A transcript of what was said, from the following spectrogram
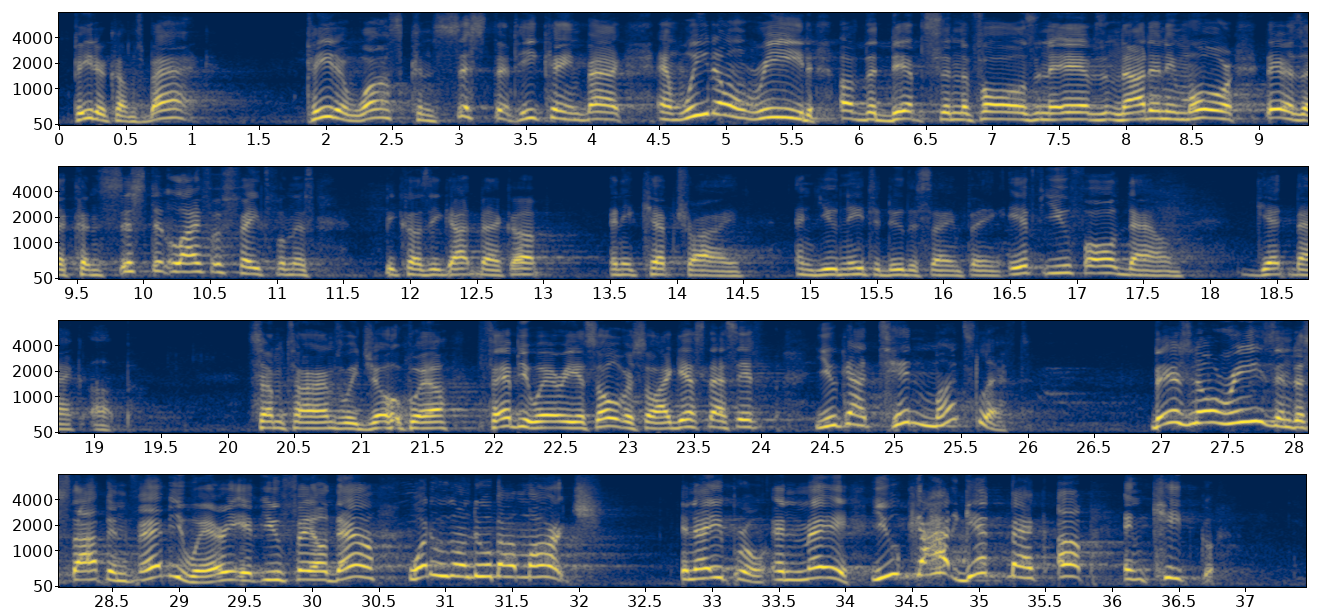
Peter comes back. Peter was consistent. He came back, and we don't read of the dips and the falls and the ebbs, not anymore. There's a consistent life of faithfulness because he got back up and he kept trying. And you need to do the same thing. If you fall down, get back up. Sometimes we joke, well, February is over, so I guess that's it. You got 10 months left. There's no reason to stop in February if you fell down. What are we going to do about March and April and May? You got to get back up and keep going.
